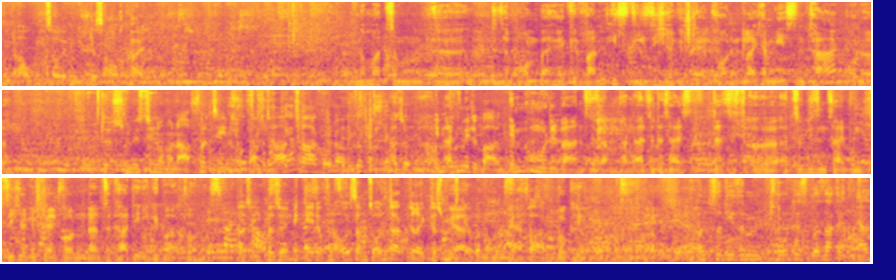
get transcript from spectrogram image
und Augenzeugen gibt es auch keine. Nochmal zum äh, dieser Bomberhecke. Wann ist die sichergestellt worden? Gleich am nächsten Tag oder? Das müsst ihr nochmal nachvollziehen, ob am Tattag oder also im unmittelbaren. Im unmittelbaren Zusammenhang. Also das heißt, das ist äh, zu diesem Zeitpunkt sichergestellt worden und dann zur KTI gebracht worden. Also ich persönlich gehe davon aus, am Sonntag direkt, das müsst ihr aber nochmal nachfragen. Okay. Und zu diesem Todesursache er,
